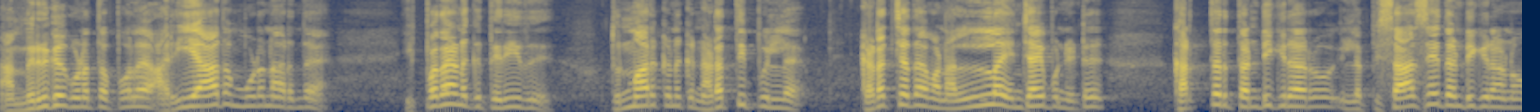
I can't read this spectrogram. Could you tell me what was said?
நான் மிருக குணத்தை போல் அறியாத மூடனாக இருந்தேன். இப்போ தான் எனக்கு தெரியுது துன்மார்க்கனுக்கு நடத்திப்பு இல்லை. கிடச்சதை அவன் நல்லா என்ஜாய் பண்ணிவிட்டு கர்த்தர் தண்டிக்கிறாரோ இல்லை பிசாசே தண்டிக்கிறானோ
